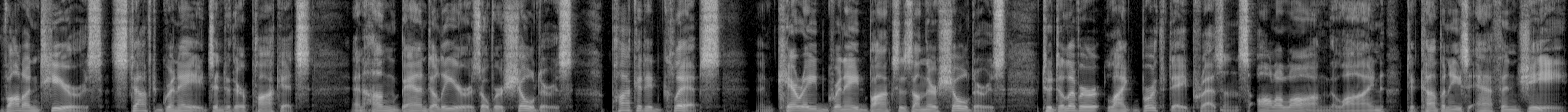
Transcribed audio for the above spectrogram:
Volunteers stuffed grenades into their pockets and hung bandoliers over shoulders, pocketed clips, and carried grenade boxes on their shoulders to deliver like birthday presents all along the line to Companies F and G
